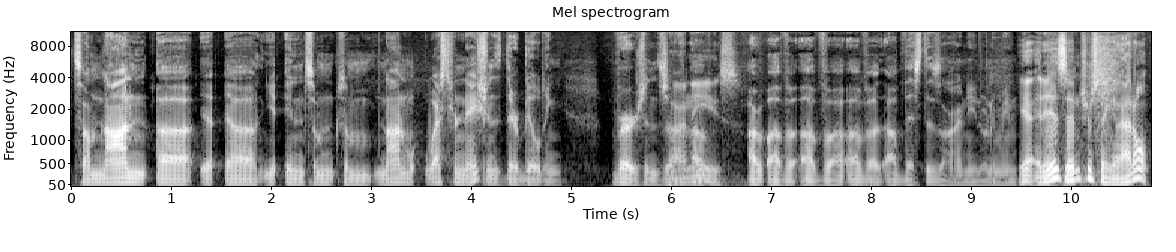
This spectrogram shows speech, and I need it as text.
some non uh, uh, in some some non Western nations, they're building versions of- Chinese. of of of, uh, of, of of this design. You know what I mean? Yeah, it is interesting, and I don't.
